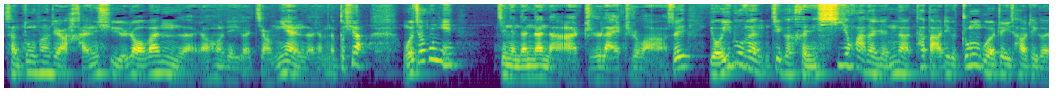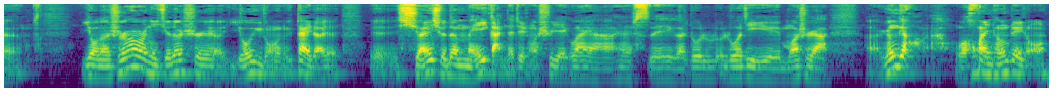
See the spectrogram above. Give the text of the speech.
像东方这样含蓄绕弯子，然后这个讲面子什么的，不需要，我就跟你简简单单的啊，直来直往。所以有一部分这个很西化的人呢，他把这个中国这一套这个。有的时候你觉得是有一种带着呃玄学的美感的这种世界观呀，这个逻逻辑模式啊，呃扔掉啊，我换成这种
